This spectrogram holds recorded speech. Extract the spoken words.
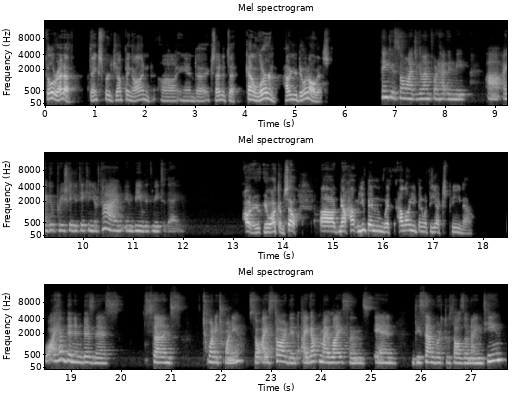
Filloreta, thanks for jumping on uh, and uh, excited to kind of learn how you're doing all this. Thank you so much, Glenn, for having me. Uh, I do appreciate you taking your time and being with me today. Oh, you're welcome. So, uh, now, how you've been with? How long you've been with EXP now? Well, I have been in business since 2020. So I started. I got my license in December 2019.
